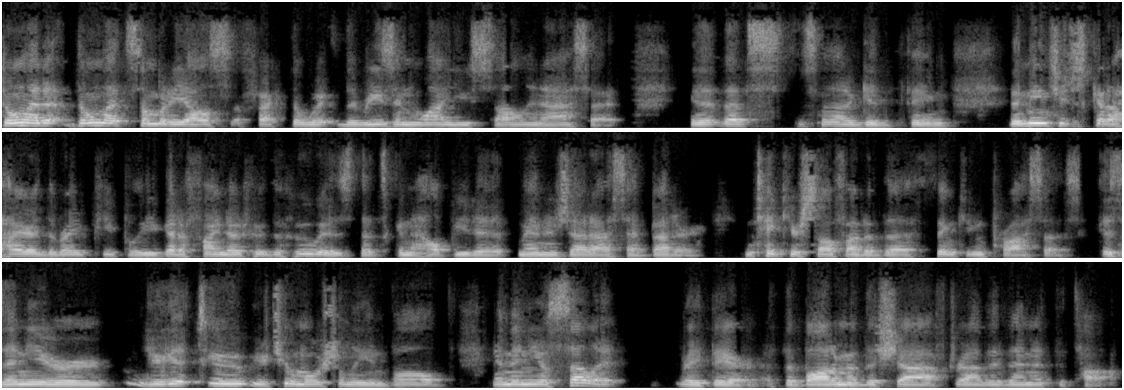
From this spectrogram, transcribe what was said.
Don't let it don't let somebody else affect the the reason why you sell an asset. That's it's not a good thing. That means you just got to hire the right people. You got to find out who the who is that's going to help you to manage that asset better and take yourself out of the thinking process because then you're you get too you're too emotionally involved and then you'll sell it right there at the bottom of the shaft rather than at the top.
